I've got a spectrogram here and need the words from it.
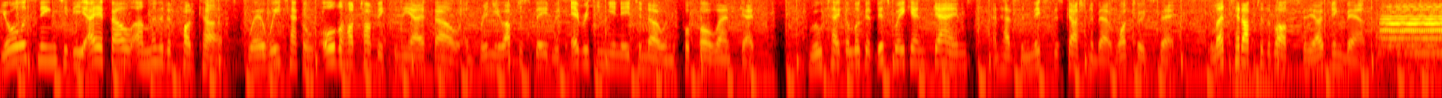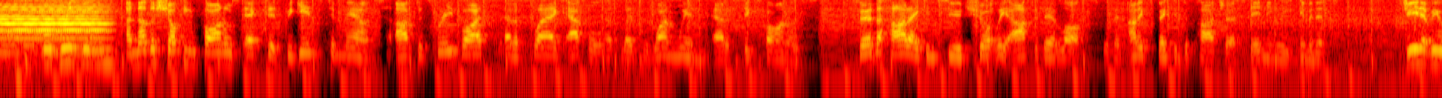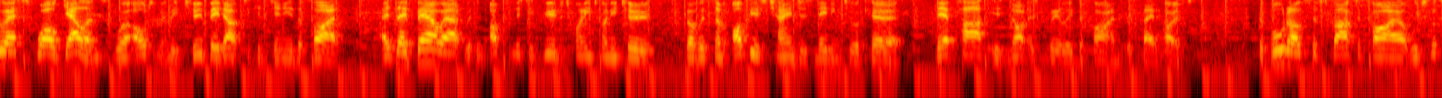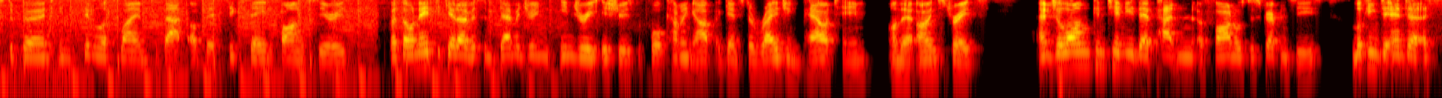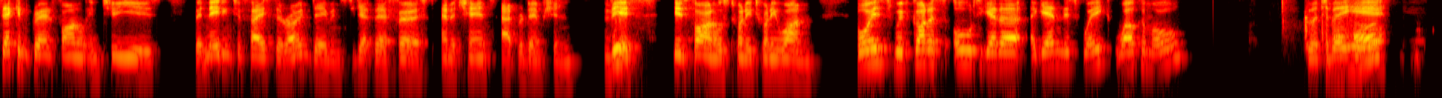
You're listening to the AFL Unlimited podcast, where we tackle all the hot topics in the AFL and bring you up to speed with everything you need to know in the football landscape. We'll take a look at this weekend's games and have some mixed discussion about what to expect. Let's head up to the box for the opening bounce. For Brisbane, another shocking finals exit begins to mount after three bites at a flag apple have led to one win out of six finals. Further heartache ensued shortly after their loss, with an unexpected departure seemingly imminent. GWS, while gallant, were ultimately too beat up to continue the fight, as they bow out with an optimistic view to 2022, but with some obvious changes needing to occur. Their path is not as clearly defined as they'd hoped. The Bulldogs have sparked a fire which looks to burn in similar flame to that of their 16 final series, but they'll need to get over some damaging injury issues before coming up against a raging power team on their own streets. And Geelong continue their pattern of finals discrepancies, looking to enter a second grand final in two years, but needing to face their own demons to get there first and a chance at redemption. This is Finals 2021. Boys, we've got us all together again this week. Welcome all. Good to be here.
